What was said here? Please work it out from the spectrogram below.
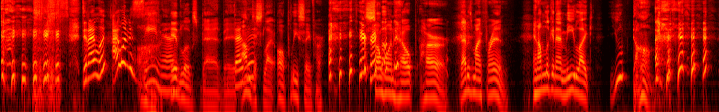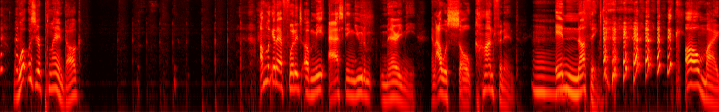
Did I look I want to see, man. It looks bad, babe. Does I'm it? just like, oh, please save her. Someone help her. That is my friend. And I'm looking at me like, you dumb. what was your plan, dog? I'm looking at footage of me asking you to marry me, and I was so confident mm. in nothing. oh my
